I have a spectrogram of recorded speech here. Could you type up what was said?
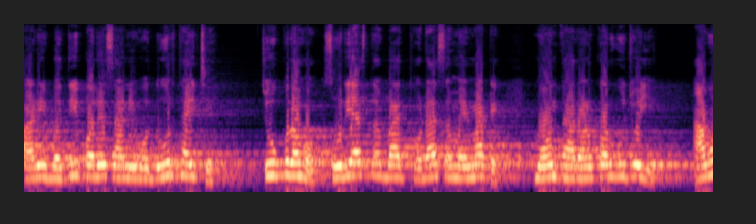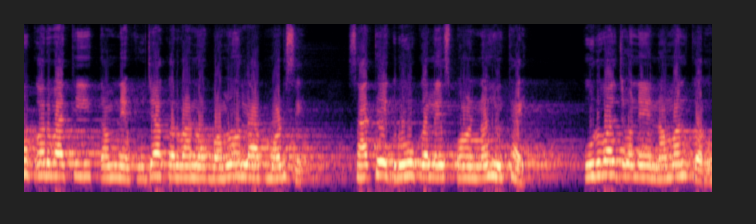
વાળી બધી પરેશાનીઓ દૂર થાય છે. ચૂપ રહો. સૂર્યાસ્ત બાદ થોડા સમય માટે મૌન ધારણ કરવું જોઈએ. આવું કરવાથી તમને પૂજા કરવાનો બમણો લાભ મળશે. સાથે ગૃહ કલેશ પણ નહીં થાય. પૂર્વજોને નમન કરો.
